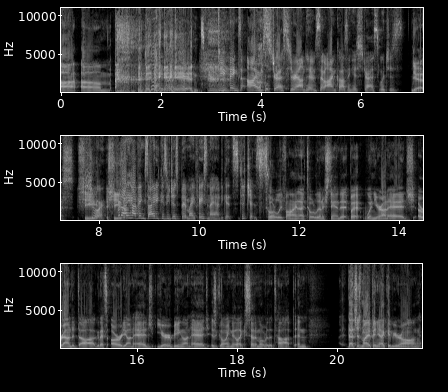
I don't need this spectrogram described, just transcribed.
I um, and Dean thinks I'm stressed around him, so I'm causing his stress, which is yes, she sure. she's But I have anxiety because he just bit my face and I had to get stitches. totally fine. I totally understand it. But when you're on edge around a dog that's already on edge, your being on edge is going to like set him over the top. And that's just my opinion. I could be wrong.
